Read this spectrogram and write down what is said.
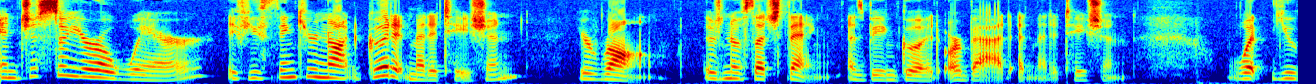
and just so you're aware, if you think you're not good at meditation, you're wrong. There's no such thing as being good or bad at meditation. What you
